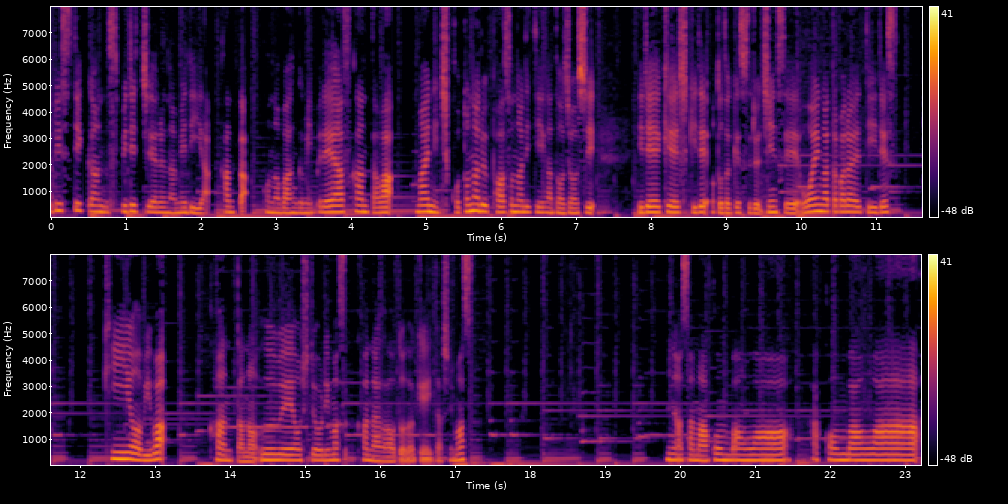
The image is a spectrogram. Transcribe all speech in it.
リスティックスピリチュアルなメディア、カンタ。この番組、プレイヤースカンタは、毎日異なるパーソナリティが登場し、リレー形式でお届けする人生応援型バラエティです。金曜日は、カンタの運営をしております、カナがお届けいたします。皆様、こんばんは。あ、こんばんは。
